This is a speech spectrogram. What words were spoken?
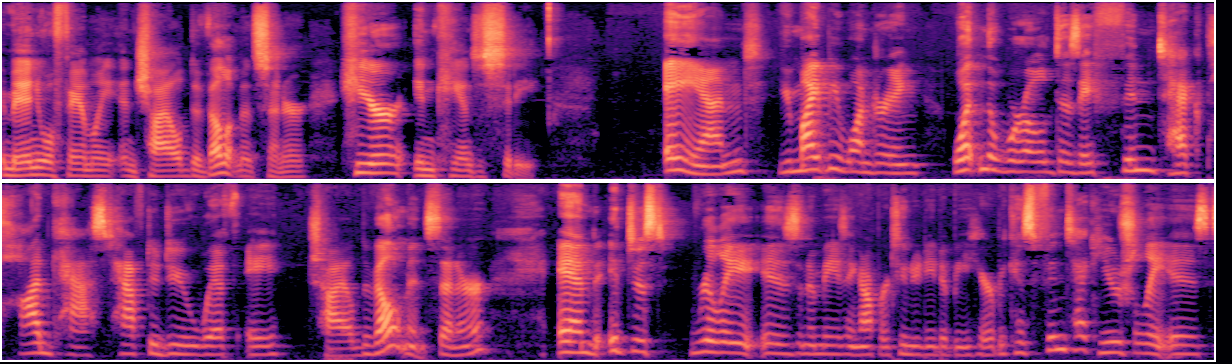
Emmanuel Family and Child Development Center here in Kansas City. And you might be wondering, what in the world does a FinTech podcast have to do with a child development center? And it just really is an amazing opportunity to be here because fintech usually is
